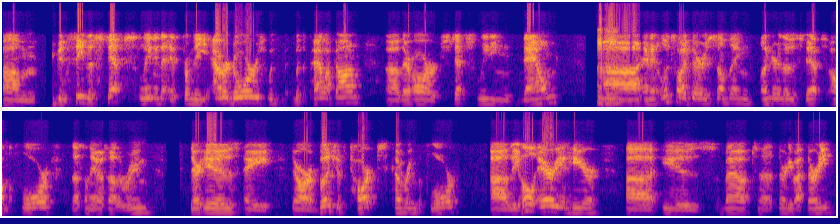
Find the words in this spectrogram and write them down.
Um, you can see the steps leading to, from the outer doors with with the padlock on them. Uh, there are steps leading down, uh, and it looks like there is something under those steps on the floor. That's on the other side of the room. There is a, there are a bunch of tarps covering the floor. Uh, the whole area in here uh, is about uh, 30 by 30.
